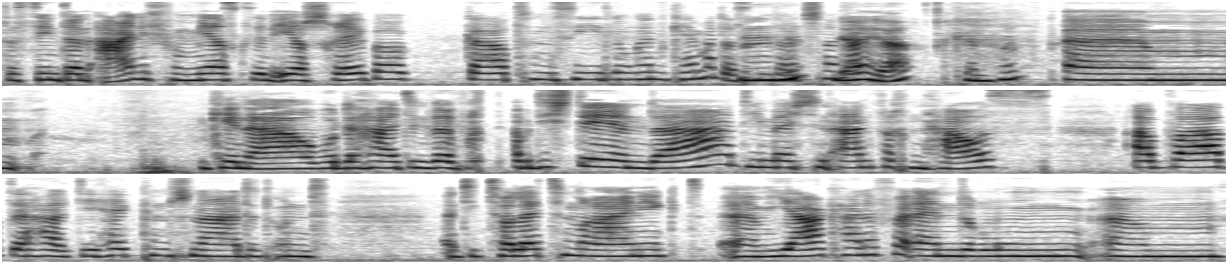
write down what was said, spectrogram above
Das sind dann eigentlich von mir aus gesehen eher Schrebergartensiedlungen. Kennen wir das in Mhm. Deutschland? Ja, ja, kennt man. Ähm, genau, wo du halt einfach, aber die stehen da, die möchten einfach ein Haus abwarten, der halt die Hecken schneidet und äh, die Toiletten reinigt. Ähm, ja, keine Veränderung. Ähm,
